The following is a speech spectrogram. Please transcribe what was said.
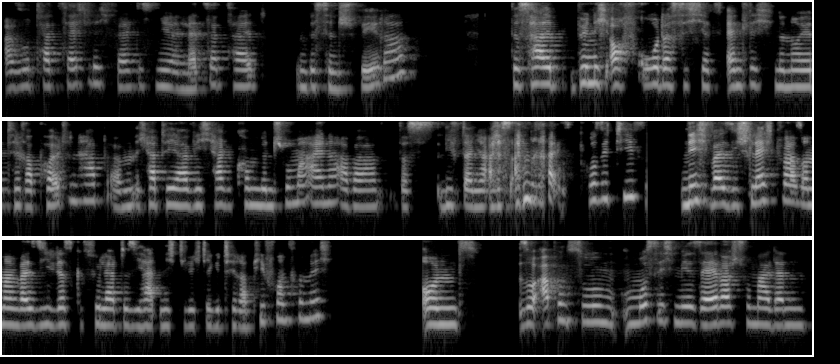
Also tatsächlich fällt es mir in letzter Zeit ein bisschen schwerer. Deshalb bin ich auch froh, dass ich jetzt endlich eine neue Therapeutin habe. Ähm, ich hatte ja, wie ich hergekommen bin, schon mal eine, aber das lief dann ja alles andere als positiv. Nicht, weil sie schlecht war, sondern weil sie das Gefühl hatte, sie hat nicht die richtige Therapieform für mich. Und so ab und zu muss ich mir selber schon mal dann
